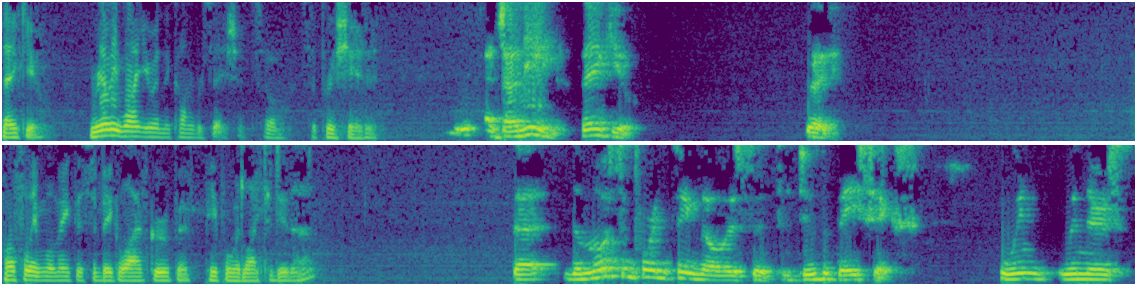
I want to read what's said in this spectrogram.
Thank you. Really want you in the conversation, so it's appreciated. Janine, thank you. Good. Hopefully, we'll make this a big live group if people would like to do that. The the most important thing, though, is to, to do the basics. When when there's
